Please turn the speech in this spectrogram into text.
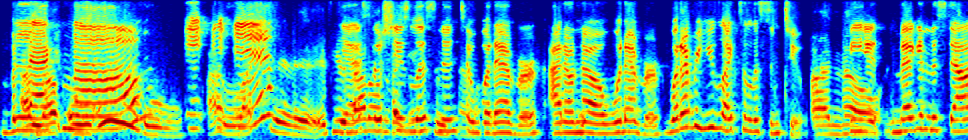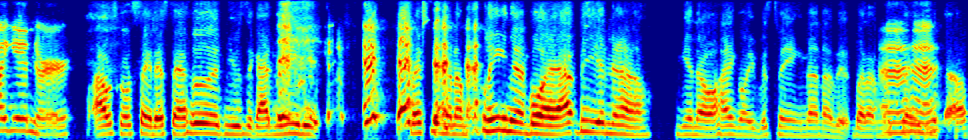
Black love, mom. I eh, eh, like eh. it. If you're yeah, so she's listening to whatever. I don't know, whatever, whatever you like to listen to. I know. Be it Megan Thee Stallion or I was gonna say that's that hood music. I need it, especially when I'm cleaning. Boy, I'll be in now. You know, I ain't gonna even sing none of it, but I'm gonna uh-huh. say it now.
